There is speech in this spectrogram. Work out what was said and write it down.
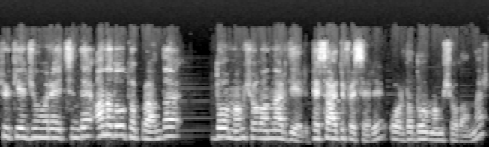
Türkiye Cumhuriyeti'nde Anadolu toprağında doğmamış olanlar diyelim. Tesadüf eseri orada doğmamış olanlar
